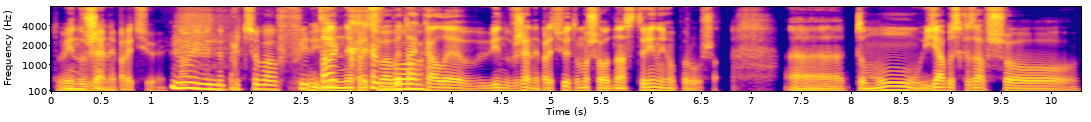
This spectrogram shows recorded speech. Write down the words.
то він вже не працює. Ну і він не працював і він так. Він не працював бо... і так, але він вже не працює, тому що одна з сторін його порушила. Е, Тому я би сказав, що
